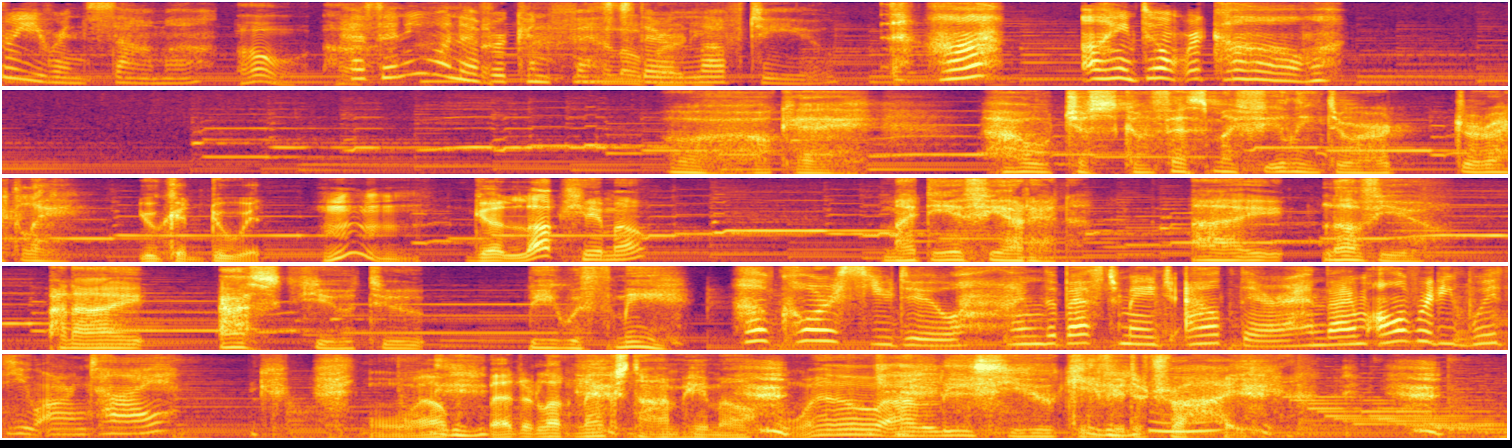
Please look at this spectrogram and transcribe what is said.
Frieren-sama, Oh, uh, has anyone ever confessed Hello, their Birdie. love to you? Huh? I don't recall. uh, okay. I'll just confess my feeling to her directly. You can do it. Hmm. Good luck, Himmel. My dear Frieren, I love you, and I ask you to be with me. Of course you do. I'm the best mage out there, and I'm already with you, aren't I? Well, better luck next time, Himmel. Well, at least you give it a try.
